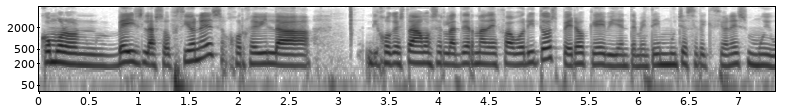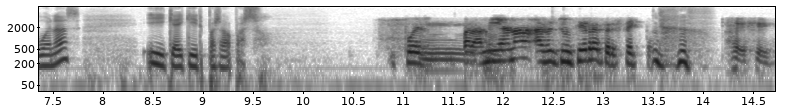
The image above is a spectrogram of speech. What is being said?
cómo lo veis las opciones. Jorge Vilda dijo que estábamos en la terna de favoritos, pero que evidentemente hay muchas selecciones muy buenas y que hay que ir paso a paso. Pues Mm, para mí, Ana, has hecho un cierre perfecto. Sí.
